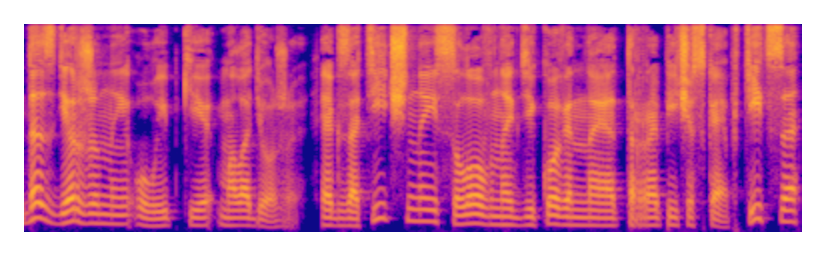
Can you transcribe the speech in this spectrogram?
да сдержанные улыбки молодежи. Экзотичный, словно диковинная тропическая птица,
